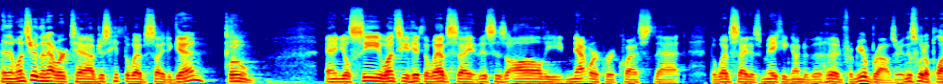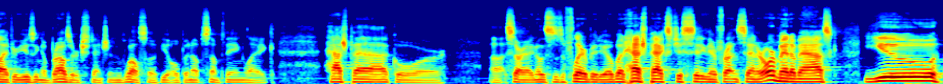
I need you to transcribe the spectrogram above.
And then once you're in the network tab, just hit the website again. Boom. And you'll see once you hit the website, this is all the network requests that the website is making under the hood from your browser. And this would apply if you're using a browser extension as well. So if you open up something like Hashpack or, uh, sorry, I know this is a Flare video, but Hashpack's just sitting there front and center, or MetaMask, you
